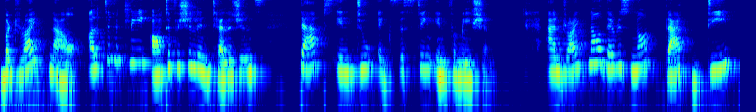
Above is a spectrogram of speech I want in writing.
But right now, ultimately, artificial intelligence taps into existing information. And right now, there is not that deep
